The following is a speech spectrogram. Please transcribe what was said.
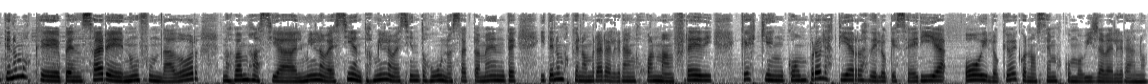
Si tenemos que pensar en un fundador, nos vamos hacia el 1900, 1901 exactamente, y tenemos que nombrar al gran Juan Manfredi, que es quien compró las tierras de lo que sería hoy, lo que hoy conocemos como Villa Belgrano.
